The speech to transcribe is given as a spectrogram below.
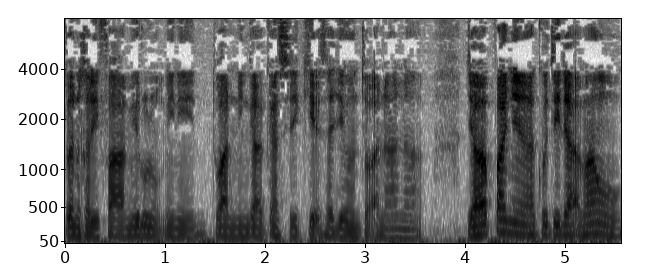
tuan khalifah Amirul Mukminin, tuan meninggalkan sedikit saja untuk anak-anak." Jawapannya, "Aku tidak mau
